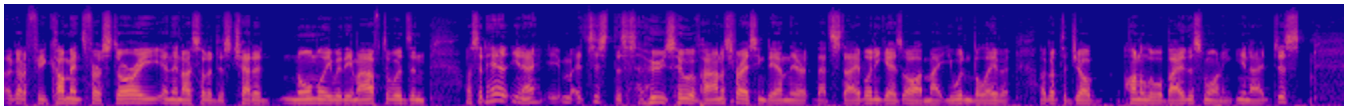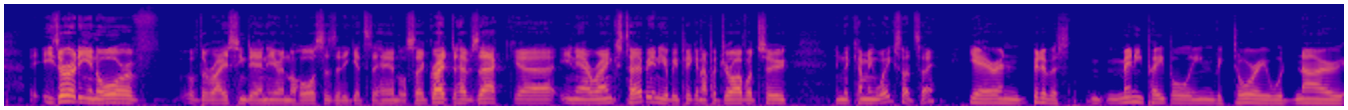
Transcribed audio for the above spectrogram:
I got a few comments for a story, and then I sort of just chatted normally with him afterwards. And I said, how, you know, it's just the who's who of harness racing down there at that stable. And he goes, oh, mate, you wouldn't believe it. I got to jog Honolulu Bay this morning. You know, just, he's already in awe of, of the racing down here and the horses that he gets to handle. So great to have Zach uh, in our ranks, Toby, and he'll be picking up a drive or two in the coming weeks, I'd say. Yeah, and a bit of a many people in Victoria would know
